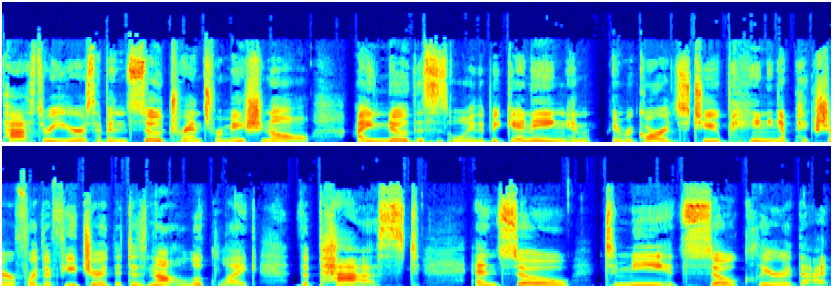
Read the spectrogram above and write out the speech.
past three years have been so transformational. I know this is only the beginning in, in regards to painting a picture for the future that does not look like the past. And so to me, it's so clear that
